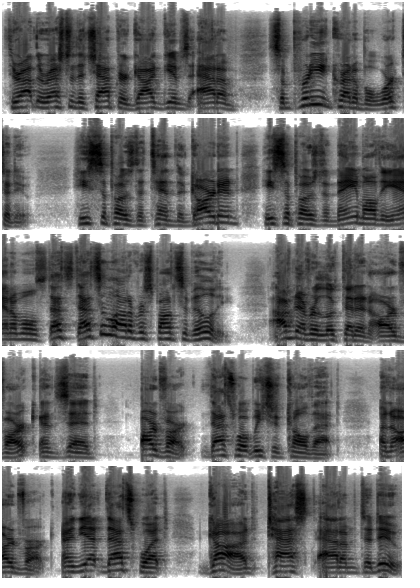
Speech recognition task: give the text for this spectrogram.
Throughout the rest of the chapter, God gives Adam some pretty incredible work to do. He's supposed to tend the garden, he's supposed to name all the animals. That's that's a lot of responsibility. I've never looked at an aardvark and said, "Aardvark, that's what we should call that, an aardvark." And yet that's what God tasked Adam to do.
